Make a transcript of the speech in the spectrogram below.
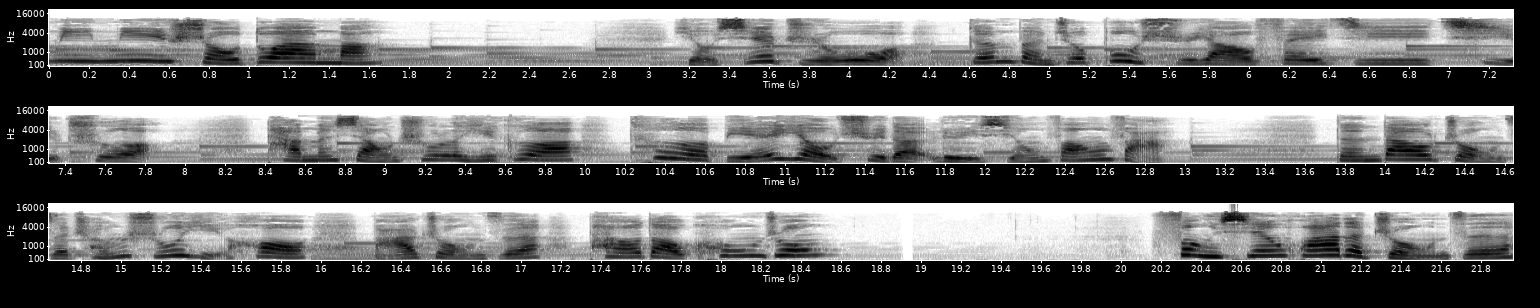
秘密手段吗？有些植物。根本就不需要飞机、汽车，他们想出了一个特别有趣的旅行方法。等到种子成熟以后，把种子抛到空中。凤仙花的种子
